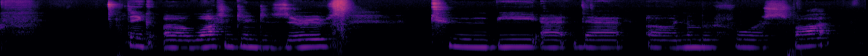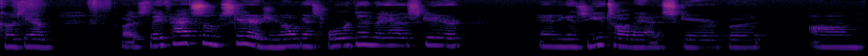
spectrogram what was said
I think uh, Washington deserves to be at that uh, number four spot because they have because they've had some scares. You know, against Oregon they had a scare, and against Utah they had a scare, but um,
